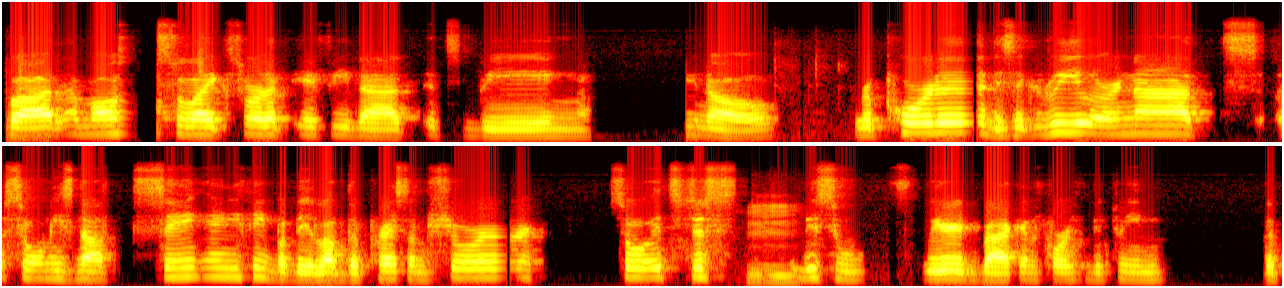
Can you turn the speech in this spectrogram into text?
But I'm also like sort of iffy that it's being, you know, reported. Is it real or not? Sony's not saying anything, but they love the press. I'm sure. So it's just Mhm. this weird back and forth between the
